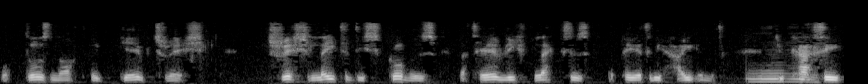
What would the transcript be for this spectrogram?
but does not forgive Trish. Trish later discovers that her reflexes appear to be heightened. Mm. Ducassi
